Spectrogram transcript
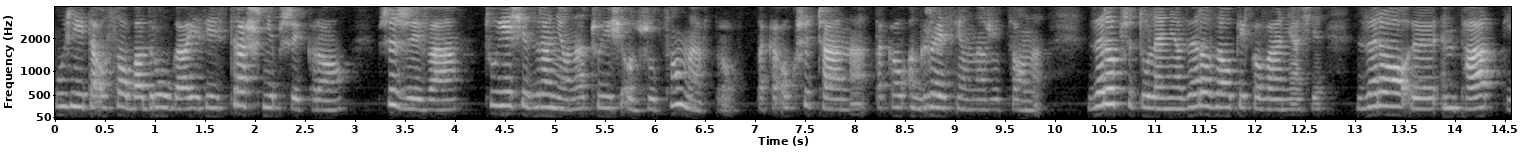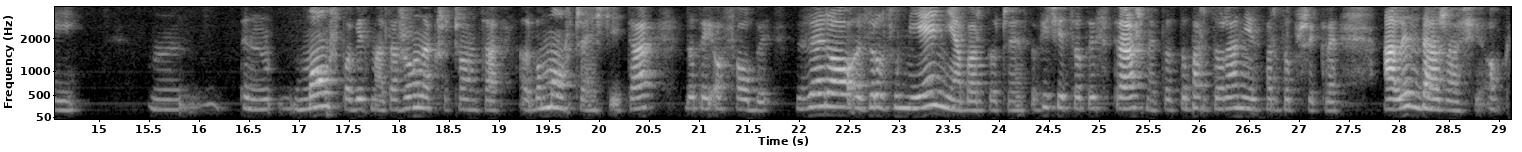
Później ta osoba druga jest jej strasznie przykro, przeżywa, czuje się zraniona, czuje się odrzucona wprost, taka okrzyczana, taką agresją narzucona. Zero przytulenia, zero zaopiekowania się, zero y, empatii. Mm, ten mąż, powiedzmy, ta żona krzycząca, albo mąż częściej, tak, do tej osoby. Zero zrozumienia bardzo często. Wiecie, co to jest straszne, to, to bardzo ranie jest bardzo przykre, ale zdarza się, ok,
